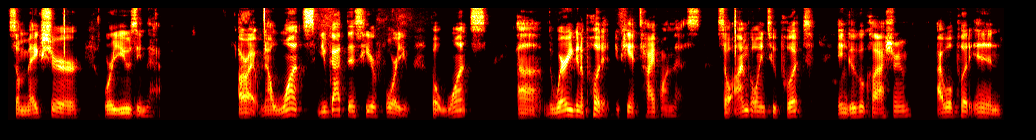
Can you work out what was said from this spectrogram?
So make sure we're using that. All right. Now, once you've got this here for you, but once, uh, where are you going to put it? You can't type on this. So I'm going to put in Google Classroom, I will put in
